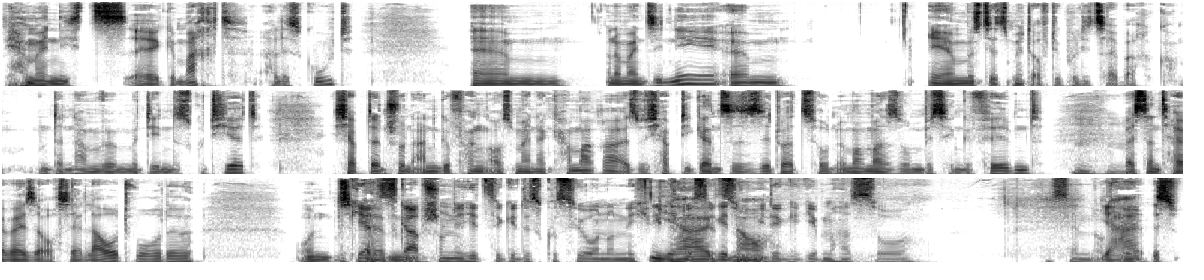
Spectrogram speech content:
Wir haben ja nichts äh, gemacht, alles gut. Ähm, und dann meinen sie, nee, ähm, ihr müsst jetzt mit auf die Polizeiwache kommen. Und dann haben wir mit denen diskutiert. Ich habe dann schon angefangen aus meiner Kamera, also ich habe die ganze Situation immer mal so ein bisschen gefilmt, mhm. weil es dann teilweise auch sehr laut wurde. Und Okay, also es ähm, gab schon eine hitzige Diskussion und nicht, wie ja, du das jetzt genau. so wiedergegeben hast, so bisschen, okay. Ja, es,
